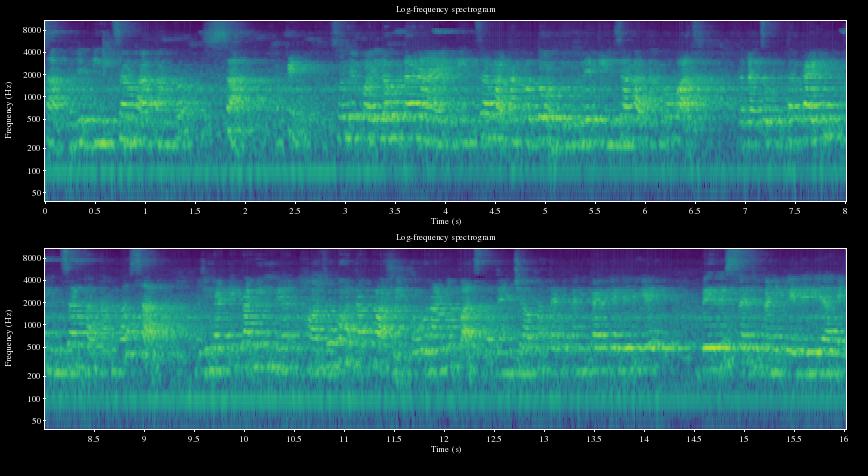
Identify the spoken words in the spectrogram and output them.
सात. म्हणजे तीनचा घातांक सात. ओके सो हे पहिलं उदाहरण आहे. तीनचा घातांक दोन. म्हणजे तीनचा घातांक पाच. तर त्याचं उत्तर काय येईल? तीनचा घातांक सात. म्हणजे या ठिकाणी हे हा जो घातांक आहे दोन आणि पाच तर त्यांची आपण त्या ठिकाणी काय केलेली आहे? बेरीज त्या ठिकाणी केलेली आहे.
